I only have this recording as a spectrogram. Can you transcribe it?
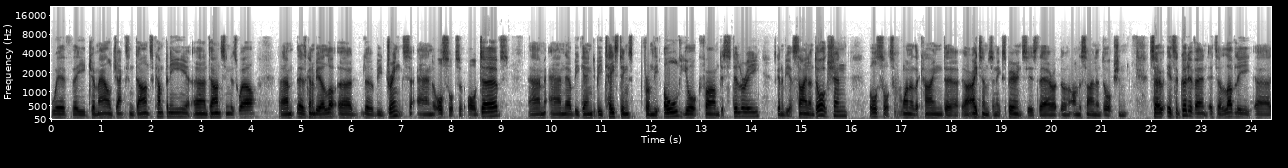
with the Jamal Jackson Dance Company uh, dancing as well. Um, there's going to be a lot. Uh, there'll be drinks and all sorts of hors d'oeuvres, um, and there'll be going to be tastings from the Old York Farm Distillery. It's going to be a silent auction, all sorts of one of the kind uh, items and experiences there on the silent auction. So it's a good event. It's a lovely uh,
